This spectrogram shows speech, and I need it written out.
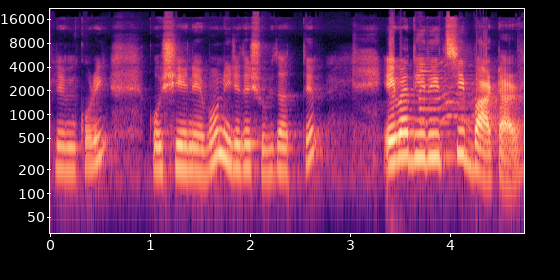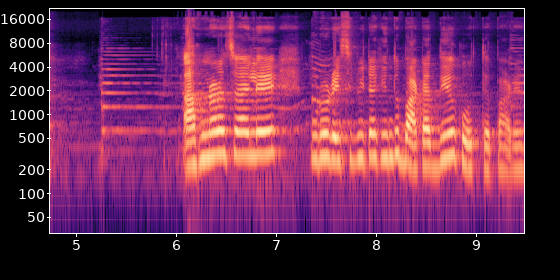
ফ্লেম করেই কষিয়ে নেব নিজেদের সুবিধার্থে। এবার দিয়ে দিচ্ছি বাটার আপনারা চাইলে পুরো রেসিপিটা কিন্তু বাটার দিয়েও করতে পারেন।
